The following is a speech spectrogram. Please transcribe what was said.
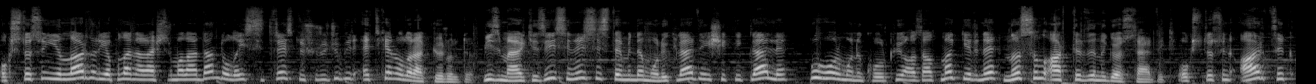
Oksitosin yıllardır yapılan araştırmalardan dolayı stres düşürücü bir etken olarak görüldü. Biz merkezi sinir sisteminde moleküler değişiklikler tetkiklerle bu hormonun korkuyu azaltmak yerine nasıl arttırdığını gösterdik. Oksitosin artık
